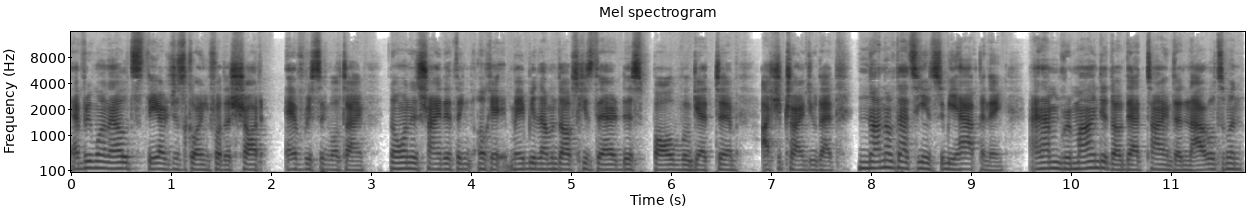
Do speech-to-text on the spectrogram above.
Everyone else, they are just going for the shot every single time. No one is trying to think, okay, maybe Lewandowski's there, this ball will get to him, I should try and do that. None of that seems to be happening. And I'm reminded of that time that Nagelsmann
